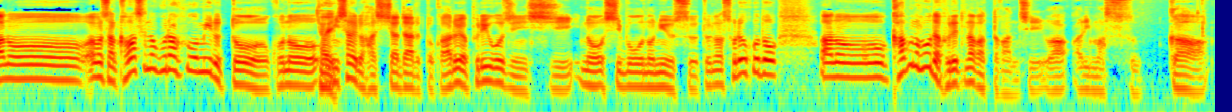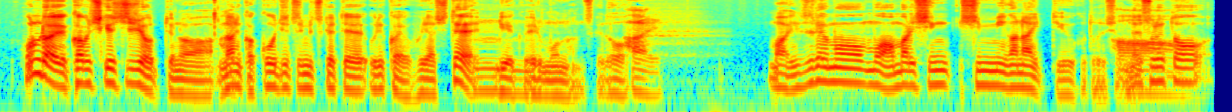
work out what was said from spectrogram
あの天さん、為替のグラフを見ると、このミサイル発射であるとか、はい、あるいはプリゴジン氏の死亡のニュースというのは、それほど、あの株の方では触れてなかった感じはありますが。本来株式市場っていうのは何か口実見つけて売り買いを増やして利益を得るものなんですけど、はい、まあ、いずれももうあんまり親身がないっていうことでしょうね。それと、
